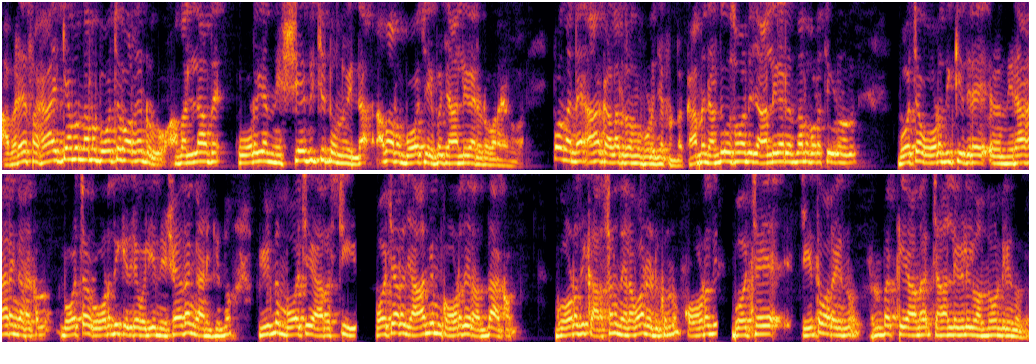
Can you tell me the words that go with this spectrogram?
അവരെ സഹായിക്കാമെന്നാണ് ബോച്ച പറഞ്ഞിട്ടുള്ളൂ. അതല്ലാതെ കോടതിയെ നിഷേധിച്ചിട്ടൊന്നുമില്ല. അതാണ് ബോച്ച ഇപ്പോൾ ചാനലുകാരോട് പറയുന്നത്. ഇപ്പോൾ തന്നെ ആ കള്ളത്തിലൊന്ന് പൊളിഞ്ഞിട്ടുണ്ട്. കാരണം രണ്ട് ദിവസമായിട്ട് ചാനലുകാർ എന്താണ് പറച്ചു വിടുന്നത് ബോച്ച കോടതിക്കെതിരെ നിരാഹാരം കിടക്കുന്നു. ബോച്ച കോടതിക്കെതിരെ വലിയ നിഷേധം കാണിക്കുന്നു. വീണ്ടും ബോച്ചയെ അറസ്റ്റ് ചെയ്യും. ബോച്ചയുടെ ജാമ്യം കോടതി റദ്ദാക്കും. കോടതി കർശന നിലപാടെടുക്കുന്നു. കോടതി ബോച്ചയെ ചീത്ത പറയുന്നു. എന്തൊക്കെയാണ് ചാനലുകളിൽ വന്നുകൊണ്ടിരുന്നത്?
